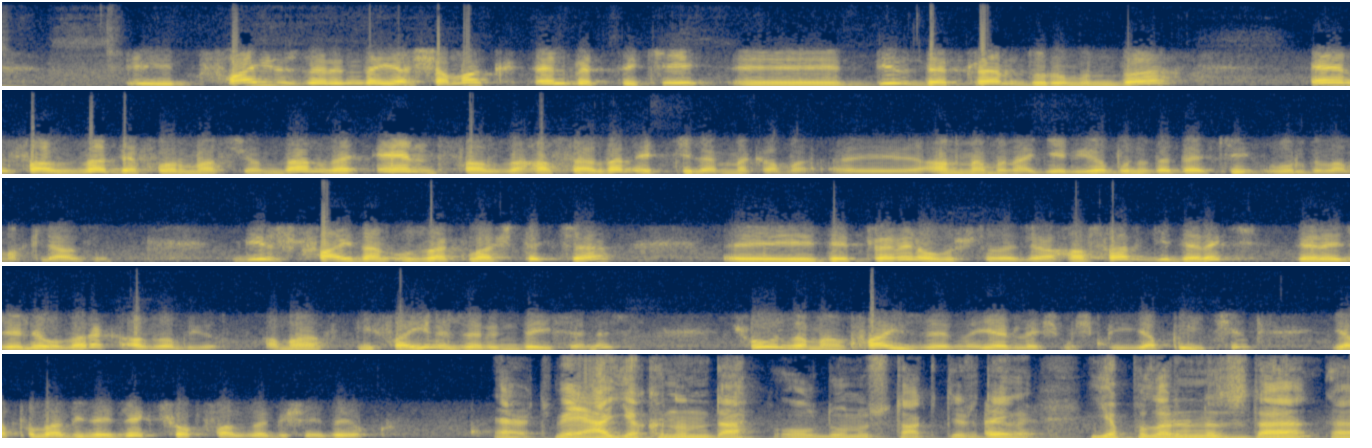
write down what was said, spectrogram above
E, fay üzerinde yaşamak elbette ki e, bir deprem durumunda en fazla deformasyondan ve en fazla hasardan etkilenmek ama, e, anlamına geliyor. Bunu da belki vurgulamak lazım. Bir faydan uzaklaştıkça e, depremin oluşturacağı hasar giderek dereceli olarak azalıyor. Ama bir fayın üzerindeyseniz çoğu zaman fay üzerine yerleşmiş bir yapı için yapılabilecek çok fazla bir şey de yok. Evet veya yakınında olduğunuz takdirde Evet. yapılarınız da e,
